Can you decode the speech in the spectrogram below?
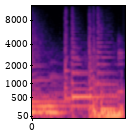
Música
